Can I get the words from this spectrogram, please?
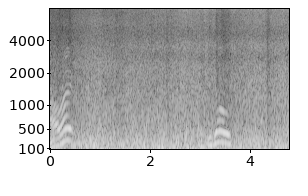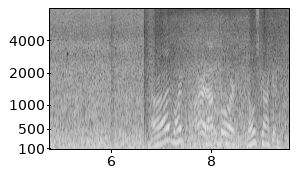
All right. There she goes. All right, Mike. All right, on the board. No skunking.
